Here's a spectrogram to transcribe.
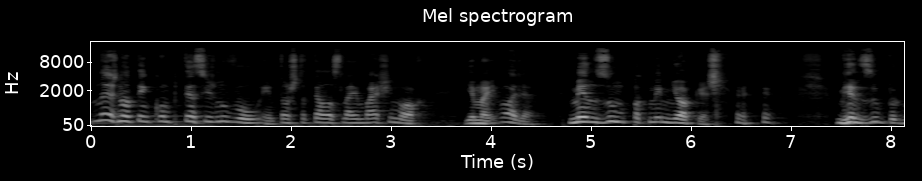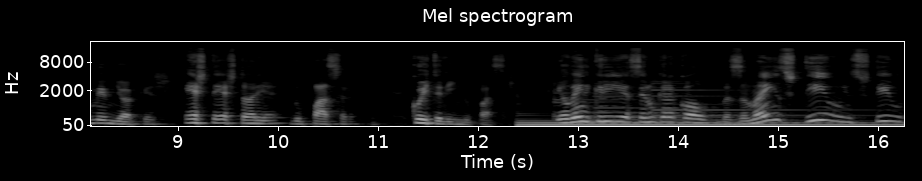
mas não tem competências no voo. Então estatela-se lá embaixo e morre. E a mãe, olha, menos um para comer minhocas. menos um para comer minhocas. Esta é a história do pássaro. Coitadinho do pássaro. Ele bem queria ser um caracol, mas a mãe insistiu, insistiu.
